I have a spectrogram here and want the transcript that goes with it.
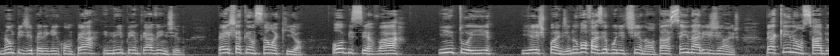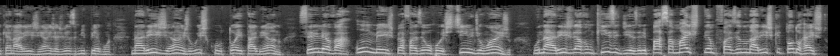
não pedi para ninguém comprar e nem para entrar vendido. Preste atenção aqui, ó. Observar, intuir e expandir. Não vou fazer bonitinho não, tá? Sem nariz de anjo. Para quem não sabe o que é nariz de anjo, às vezes me pergunta. Nariz de anjo, o escultor italiano, se ele levar um mês para fazer o rostinho de um anjo, o nariz leva uns 15 dias. Ele passa mais tempo fazendo o nariz que todo o resto.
